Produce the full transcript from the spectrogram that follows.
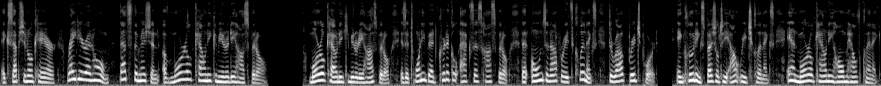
Exceptional care, right here at home. That's the mission of Morrill County Community Hospital. Morrill County Community Hospital is a 20 bed critical access hospital that owns and operates clinics throughout Bridgeport, including specialty outreach clinics and Morrill County Home Health Clinic,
